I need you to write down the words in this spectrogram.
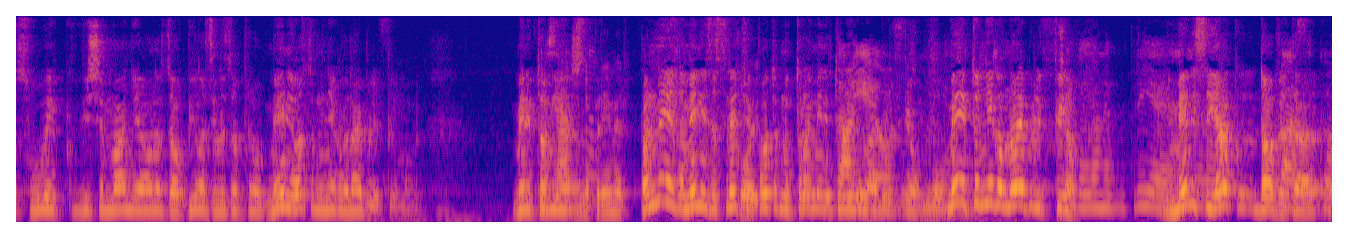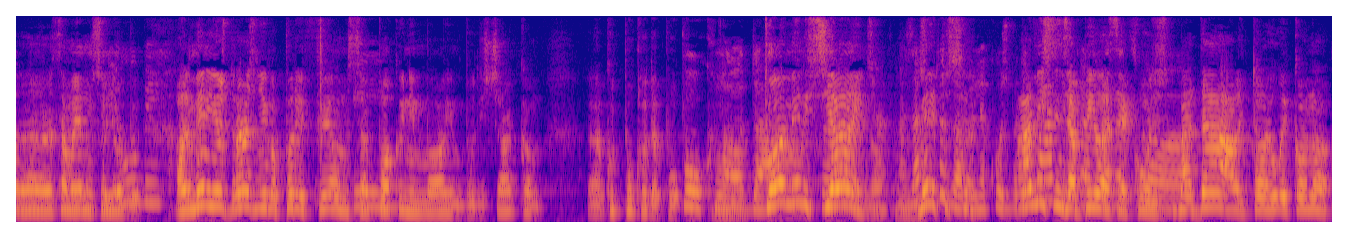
su uvijek više manje ono zaobilazili zapravo, meni osobno njegove najbolji filmovi. Meni to nije... zašto? Na primjer, Pa ne znam, meni je za sreću Koji? je potrebno troje, meni je to Da, njegov je, najbolji odlično, film. je. Meni je to njegov najbolji film. Čekaj, one prije... I meni se jako, dobro, da, ono, e, samo jednom se ljubi. ljubi. Ali meni je još draži njegov prvi film sa I- pokojnim ovim Budišakom, e, Kud puklo da puklo. Puklo, da. To je meni to sjajno. A zašto Meni to sjajno. ne? Pa A mislim zapila se kužiš. Ma da, ali to je uvijek ono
